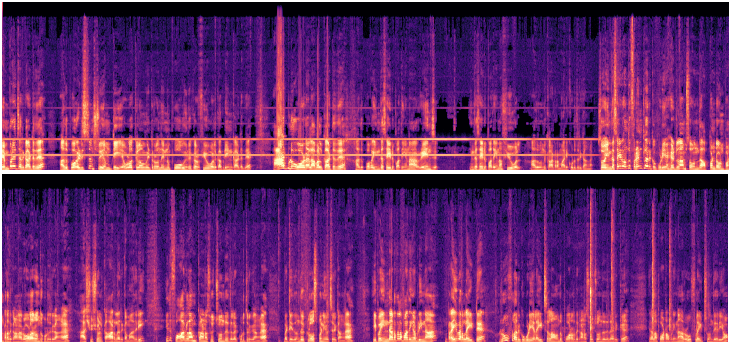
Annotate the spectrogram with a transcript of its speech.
டெம்பரேச்சர் காட்டுது அது போக டிஸ்டன்ஸ் டு எம்டி எவ்வளோ கிலோமீட்டர் வந்து இன்னும் போகும் இருக்கிற ஃபியூவலுக்கு அப்படின்னு காட்டுது. ஆட் ப்ளூவோட லெவல் காட்டுது அது போக இந்த சைடு பார்த்தீங்கன்னா ரேஞ்சு இந்த சைடு பார்த்தீங்கன்னா ஃபியூவல் அது வந்து காட்டுற மாதிரி கொடுத்துருக்காங்க. ஸோ இந்த சைடு வந்து ஃப்ரண்ட்டில் இருக்கக்கூடிய ஹெட்லாம்ஸை வந்து அப் அண்ட் டவுன் பண்ணுறதுக்கான ரோலர் வந்து கொடுத்துருக்காங்க. ஆஸ் யூஷுவல் காரில் இருக்க மாதிரி. இது ஃபாக்லாம்க்கான சுவிட்ச் வந்து இதில் கொடுத்துருக்காங்க. பட் இது வந்து க்ளோஸ் பண்ணி வச்சுருக்காங்க. இப்போ இந்த இடத்துல பார்த்தீங்க அப்படின்னா டிரைவர் லைட்டு ரூஃபில் இருக்கக்கூடிய லைட்ஸ் எல்லாம் வந்து போடுறதுக்கான சுவிட்ச் வந்து இதில் இருக்குது இதெல்லாம் போட்டோம் அப்படின்னா ரூஃப் லைட்ஸ் வந்து எரியும்.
